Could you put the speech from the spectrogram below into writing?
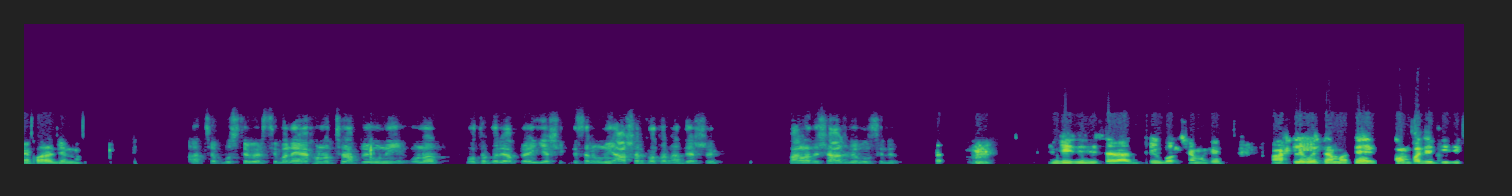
করার জন্য। আচ্ছা বুঝতে পারছি। মানে এখন হচ্ছে আপনি উনি ওনার মতো করে আপনার ইয়া শিখতেছেন উনি আসার কথা না দেশে? বাংলাদেশে আসবে বলছিলেন। জি জি জি স্যার আজ যে বলছে আমাকে। আসলে বলছে আমাকে কোম্পানি ভিজিট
